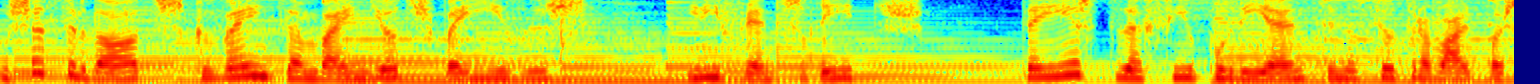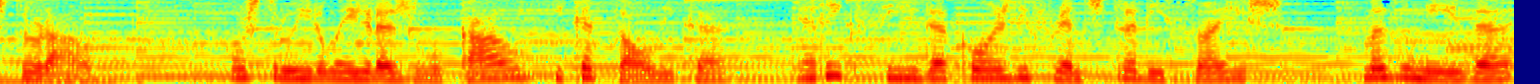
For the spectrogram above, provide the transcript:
Os sacerdotes, que vêm também de outros países e diferentes ritos, têm este desafio por diante no seu trabalho pastoral: construir uma igreja local e católica enriquecida com as diferentes tradições, mas unida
